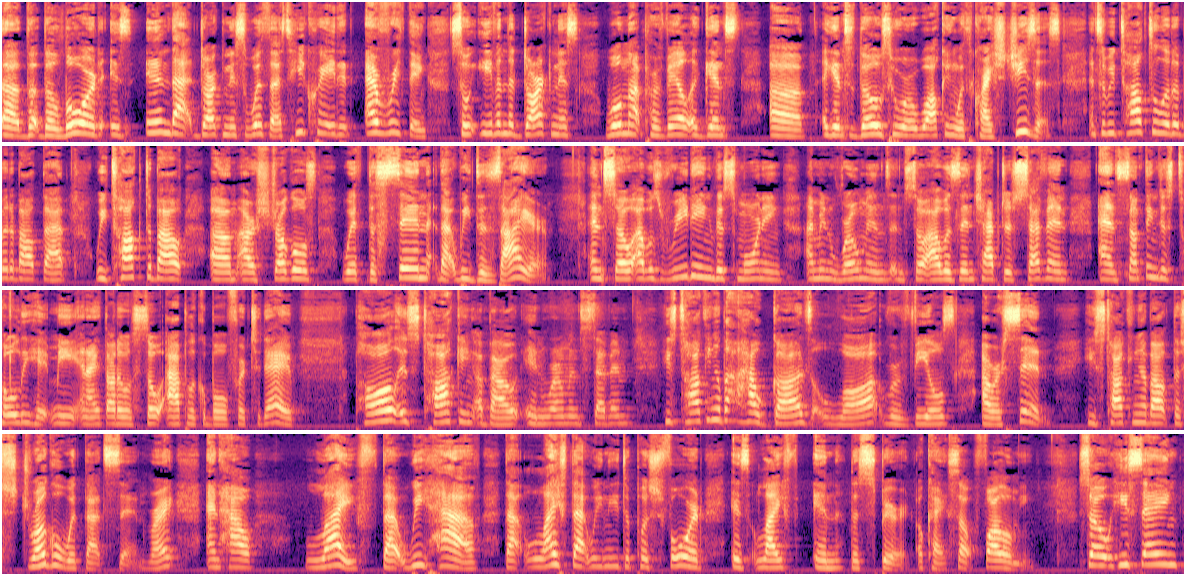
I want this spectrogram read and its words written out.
uh, the, the Lord is in that darkness with us. He created everything. So even the darkness will not prevail against, uh, against those who are walking with Christ Jesus. And so we talked a little bit about that. We talked about um, our struggles with the sin that we desire. And so I was reading this morning, I'm in Romans, and so I was in chapter seven, and something just totally hit me, and I thought it was so applicable for today. Paul is talking about in Romans 7, he's talking about how God's law reveals our sin. He's talking about the struggle with that sin, right? And how life that we have, that life that we need to push forward, is life in the Spirit. Okay, so follow me. So he's saying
